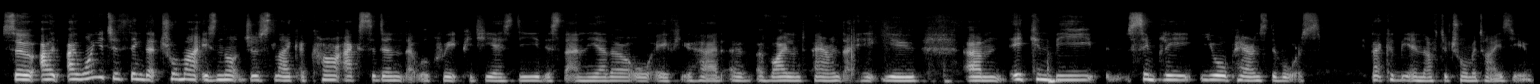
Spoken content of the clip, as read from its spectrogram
So I, I want you to think that trauma is not just like a car accident that will create PTSD, this, that, and the other, or if you had a, a violent parent that hit you. Um, it can be simply your parents' divorce. That could be enough to traumatize you.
